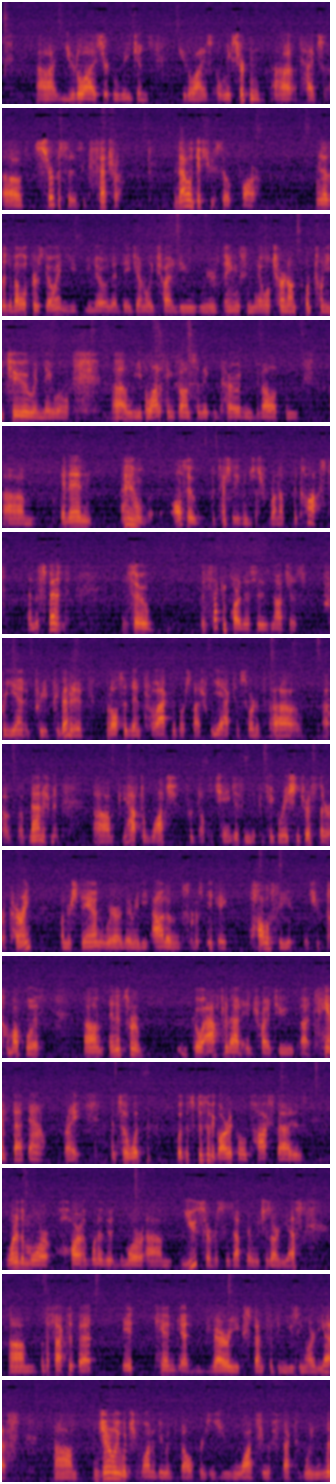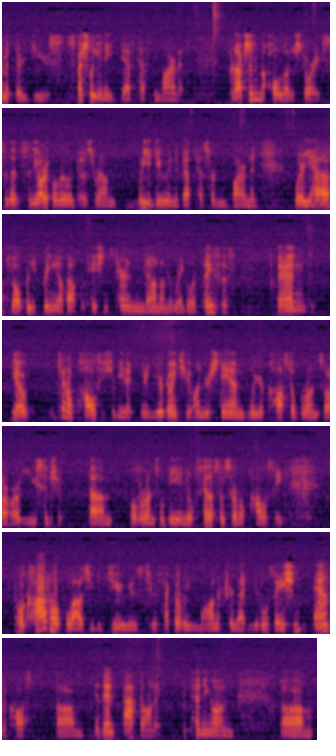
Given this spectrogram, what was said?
uh, utilize certain regions utilize only certain uh, types of services, etc. And that'll get you so far. And as the developers go in, you, you know that they generally try to do weird things, and they will turn on port 22, and they will uh, leave a lot of things on so they can code and develop, and um, and then also potentially even just run up the cost and the spend. And so the second part of this is not just pre- pre- preventative, but also then proactive or slash reactive sort of, uh, uh, of management. Um, you have to watch for delta changes in the configuration drifts that are occurring, understand where there may be out of, so to speak, a policy that you come up with, um, and then sort of go after that and try to uh, tamp that down, right? And so what what the specific article talks about is one of the more hard, one of the, the more um, used services out there, which is RDS. Um, but the fact is that it can get very expensive in using RDS. Um, and generally, what you want to do with developers is you want to effectively limit their use, especially in a dev test environment. Production, a whole other story. So, that, so the article really goes around what do you do in a dev test sort of environment where you have developers bringing up applications, tearing them down on a regular basis. And, you know, general policy should be that you know, you're going to understand where your cost overruns are or usage um, overruns will be, and you'll set up some sort of a policy. What CloudHealth allows you to do is to effectively monitor that utilization and the cost, um, and then act on it, depending on, um,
